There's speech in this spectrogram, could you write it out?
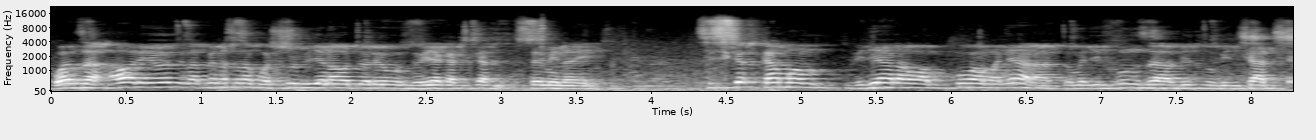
Kwanza, awali yote, napenda sana kuwashukuru vijana wote waliohudhuria katika semina hii. Sisi kama vijana wa mkoa wa Manyara tumejifunza vitu vichache.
